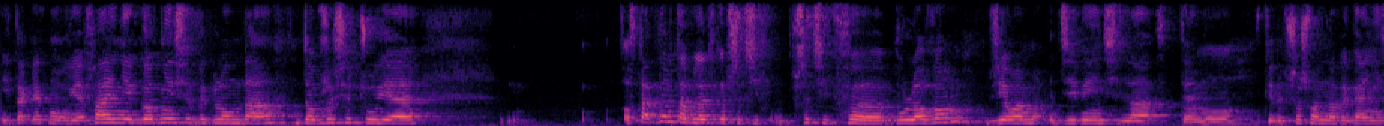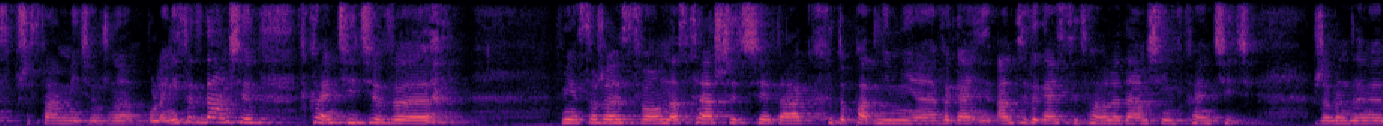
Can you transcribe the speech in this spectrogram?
i tak jak mówię, fajnie, godnie się wygląda, dobrze się czuje. Ostatnią tabletkę przeciw, przeciwbólową wzięłam 9 lat temu. Kiedy przeszłam na weganizm, przestałam mieć różne bóle. Niestety dałam się wkręcić w mięsożerstwo, nastraszyć się, tak, dopadli mnie wega- antywegańscy trolle, dałam się im wkręcić, że będę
